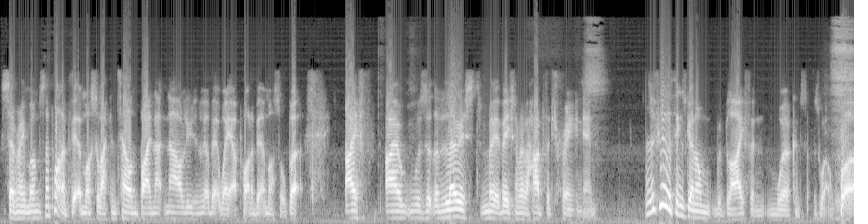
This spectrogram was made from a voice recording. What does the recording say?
seven or eight months. And I put on a bit of muscle. I can tell by that now losing a little bit of weight. I put on a bit of muscle, but I I was at the lowest motivation I've ever had for training. There's a few other things going on with life and work and stuff as well, but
